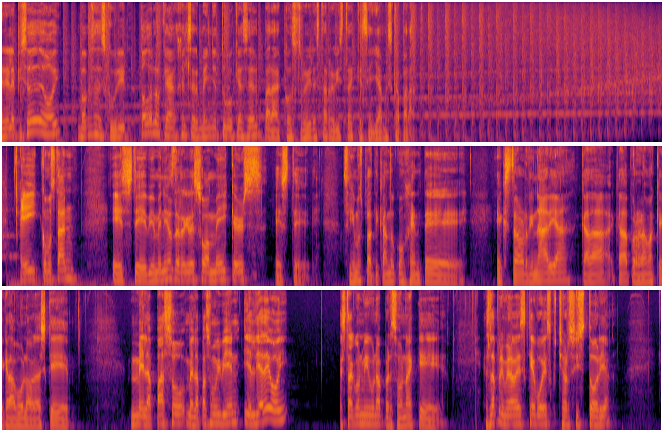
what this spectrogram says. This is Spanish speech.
En el episodio de hoy vamos a descubrir todo lo que Ángel Cermeño tuvo que hacer para construir esta revista que se llama Escaparate. Hey, ¿cómo están? Este, bienvenidos de regreso a Makers. Este, seguimos platicando con gente extraordinaria. Cada, cada programa que grabo, la verdad es que me la paso, me la paso muy bien. Y el día de hoy está conmigo una persona que es la primera vez que voy a escuchar su historia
